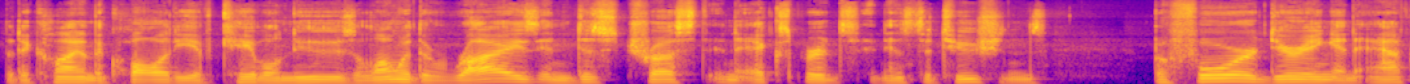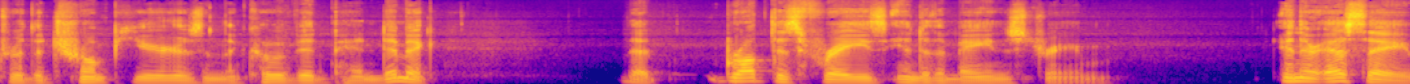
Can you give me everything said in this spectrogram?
the decline in the quality of cable news, along with the rise in distrust in experts and institutions before, during, and after the Trump years and the COVID pandemic that brought this phrase into the mainstream. In their essay,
